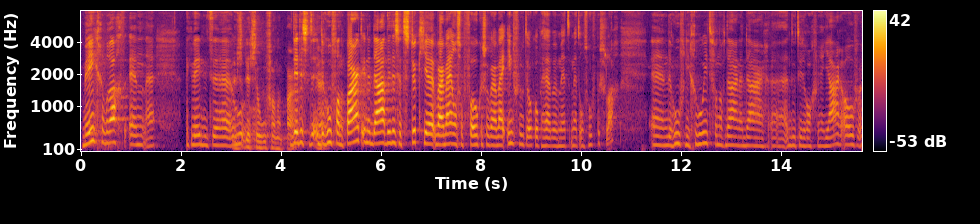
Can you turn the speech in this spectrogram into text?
meegebracht. En eh, ik weet niet eh, Dit is, hoe... dit is de hoef van een paard. Dit is de, Ja. de hoef van het paard, inderdaad. Dit is het stukje waar wij ons op focussen, waar wij invloed ook op hebben met, met ons hoefbeslag. En de hoef die groeit vanaf daar naar daar, eh, doet hij er ongeveer een jaar over.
